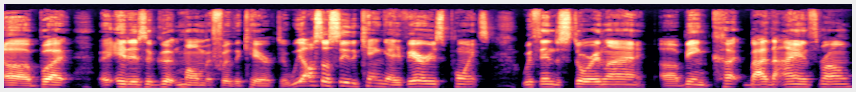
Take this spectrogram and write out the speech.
Uh, but it is a good moment for the character. We also see the king at various points within the storyline uh, being cut by the Iron Throne.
